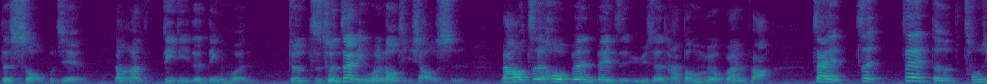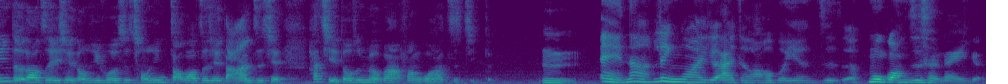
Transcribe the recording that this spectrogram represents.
的手不见，让他弟弟的灵魂就只存在灵魂，肉体消失。然后这后半辈子余生，他都没有办法在这在得重新得到这一些东西，或者是重新找到这些答案之前，他其实都是没有办法放过他自己的。嗯，哎、那另外一个爱德华会不会也很自责？暮光之城那一个，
